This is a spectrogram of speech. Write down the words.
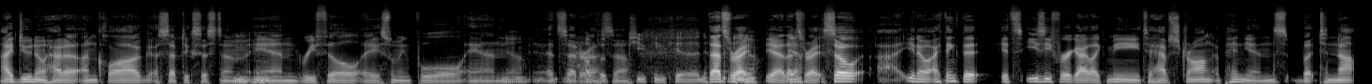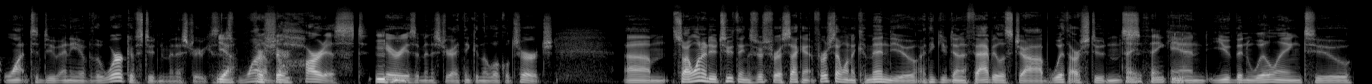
I do know how to unclog a septic system mm-hmm. and refill a swimming pool and yeah. etc. So puking kid. That's right. Know. Yeah, that's yeah. right. So uh, you know, I think that it's easy for a guy like me to have strong opinions, but to not want to do any of the work of student ministry because yeah, it's one of sure. the hardest mm-hmm. areas of ministry I think in the local church. Um, so I want to do two things just for a second. First, I want to commend you. I think you've done a fabulous job with our students. Hey, thank you. And you've been willing to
